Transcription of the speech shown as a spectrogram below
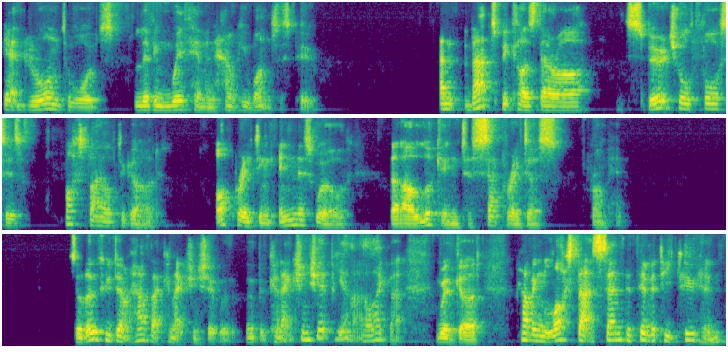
get drawn towards living with him and how he wants us to. And that's because there are spiritual forces hostile to God operating in this world that are looking to separate us from him. So those who don't have that connectionship with, with the connectionship, yeah, I like that, with God, having lost that sensitivity to him,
